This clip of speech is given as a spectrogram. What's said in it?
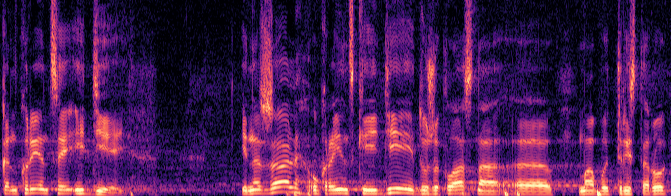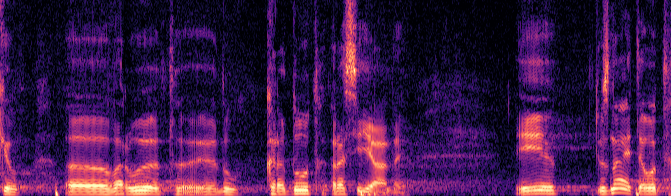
конкуренція ідей. І, на жаль, українські ідеї дуже класно, е, мабуть, 300 років е, ворують, е, ну, крадуть росіяни. І знаєте, от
